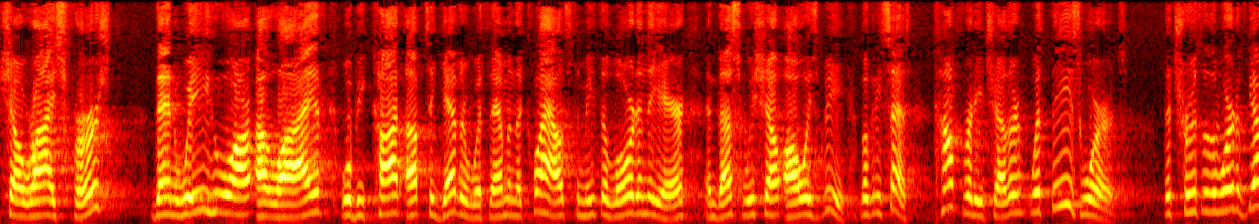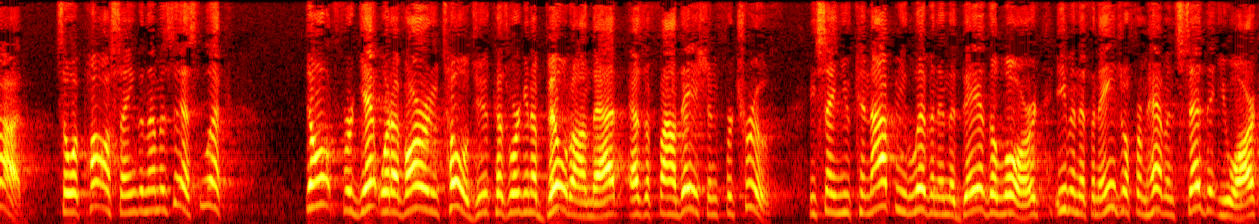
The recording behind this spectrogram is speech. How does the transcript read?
shall rise first. Then we who are alive will be caught up together with them in the clouds to meet the Lord in the air, and thus we shall always be. Look what he says. Comfort each other with these words, the truth of the Word of God. So what Paul is saying to them is this, look, don't forget what I've already told you because we're going to build on that as a foundation for truth. He's saying you cannot be living in the day of the Lord, even if an angel from heaven said that you are,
